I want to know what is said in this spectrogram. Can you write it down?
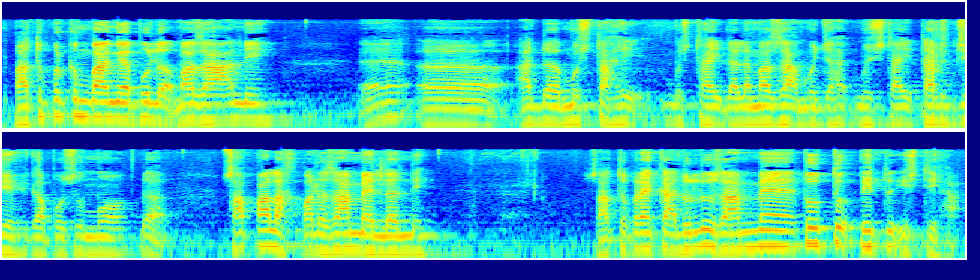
Lepas tu perkembangan pula mazhab ni eh uh, ada mustahid mustahid dalam mazhab mustahid tarjih ke apa semua. Dah. Siapalah pada zaman lain ni. Satu peringkat dulu zaman tutup pintu istihad.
